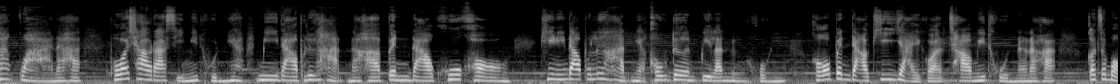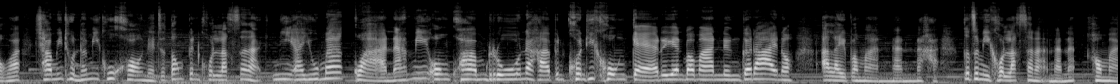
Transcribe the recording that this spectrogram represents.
มากกว่านะคะ เพราะว่าชาวราศีมิถุนเนี่ยมีดาวพฤหัสนะคะ เป็นดาวคู่ครอง ทีนี้ดาวพฤหัสเนี่ยเขาเดินปีละหนึ่งหนเขาก็เป็นดาวที่ใหญ่กว่าชาวมิถุนนะนะคะ ก็จะบอกว่าชาวมิถุนถ้ามีคู่ครองเนี่ยจะต้องเป็นคนลักษณะมีอายุมากกว่านะ มีองค์ความรู้นะคะ เป็นคนที่คงแก่เรียนประมาณนึงก็ได้เนาะอะไรประมาณนั้นนะคะ ก็จะมีคนลักษณะนั้นนะเข้ามา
